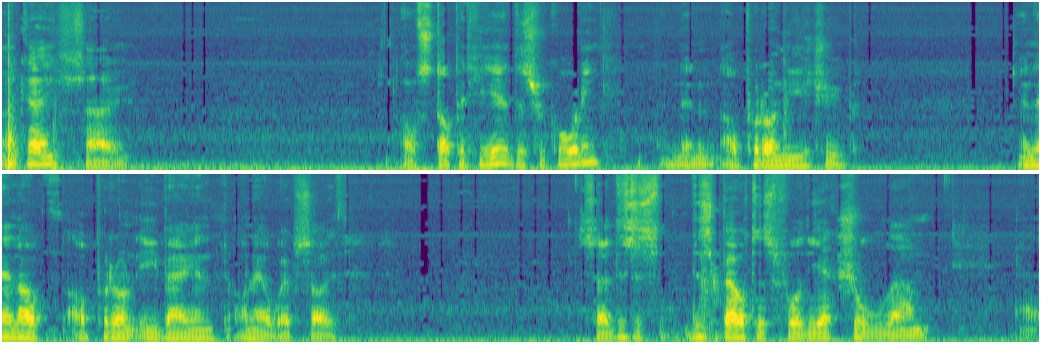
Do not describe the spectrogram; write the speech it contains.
Okay so I'll stop it here this recording and then I'll put on YouTube. And then I'll, I'll put on eBay and on our website. So this is this belt is for the actual um, uh,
